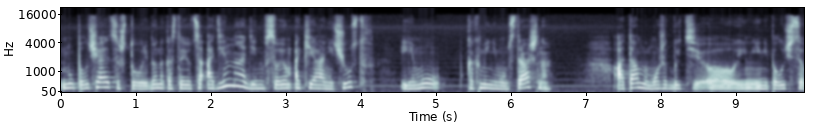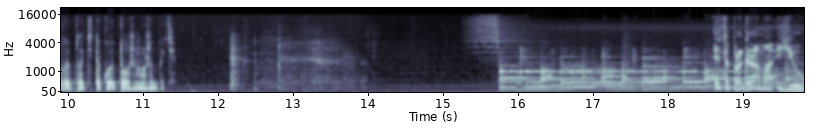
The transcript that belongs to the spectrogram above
ну, получается, что ребенок остается один на один в своем океане чувств, и ему как минимум страшно, а там, может быть, э, и не получится выплатить. Такое тоже может быть. Это программа «Ю».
